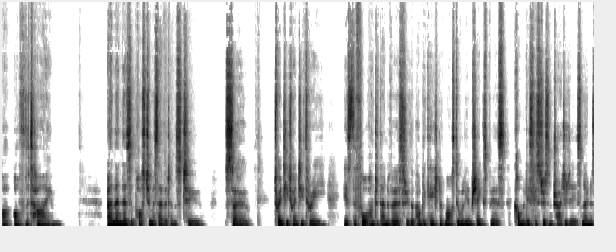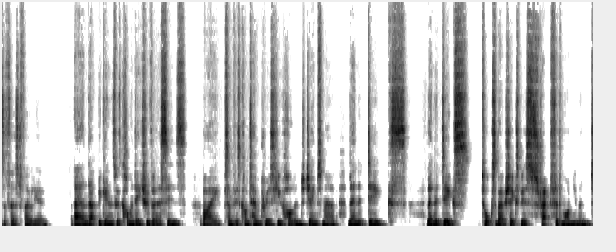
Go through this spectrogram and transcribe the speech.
of the time. And then there's the posthumous evidence too. So 2023 is the 400th anniversary of the publication of Master William Shakespeare's Comedies, Histories and Tragedies, known as the First Folio. And that begins with commendatory verses by some of his contemporaries, Hugh Holland, James Mabbe, Leonard Digges. Leonard Digges talks about Shakespeare's Stratford Monument.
